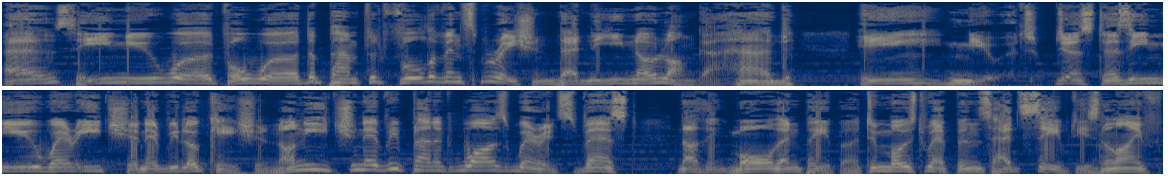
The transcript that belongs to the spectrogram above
as he knew word for word the pamphlet full of inspiration that he no longer had. He knew it, just as he knew where each and every location on each and every planet was where its best, nothing more than paper to most weapons had saved his life.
